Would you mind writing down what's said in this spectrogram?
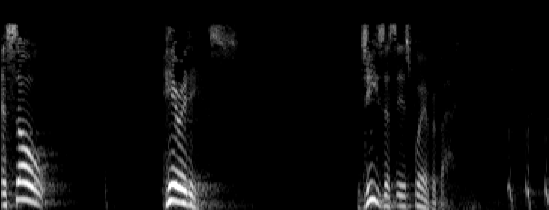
And so, here it is. Jesus is for everybody.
